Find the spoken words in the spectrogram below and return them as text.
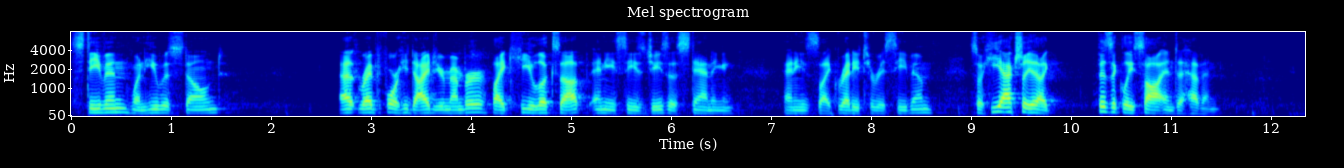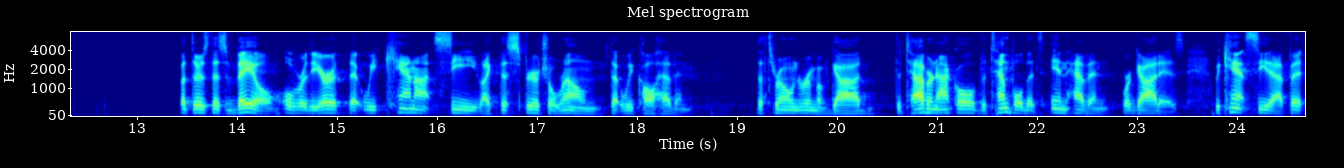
Stephen, when he was stoned, at, right before he died, do you remember? Like he looks up and he sees Jesus standing and he's like ready to receive him. So he actually like physically saw into heaven. But there's this veil over the earth that we cannot see, like the spiritual realm that we call heaven the throne room of God, the tabernacle, the temple that's in heaven where God is. We can't see that. But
